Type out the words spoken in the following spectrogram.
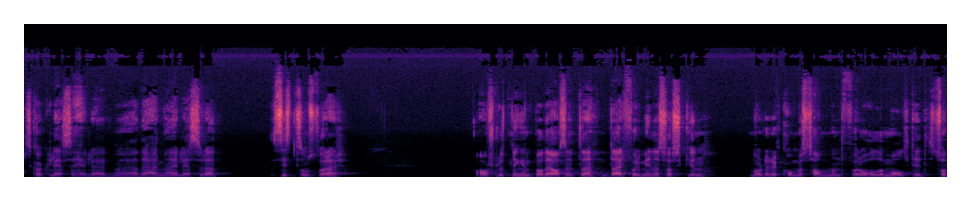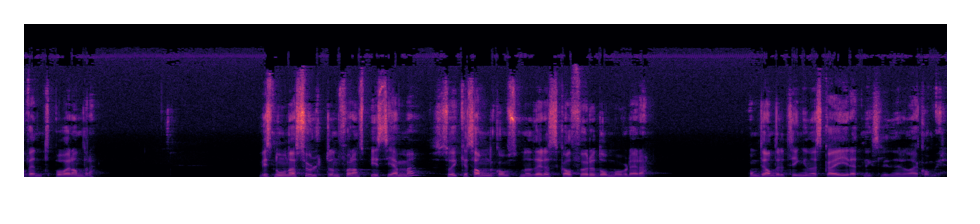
Jeg skal ikke lese hele det her, men jeg leser det siste som står her. Avslutningen på det avsnittet. Derfor, mine søsken, når dere kommer sammen for å holde måltid, så vent på hverandre. Hvis noen er sulten, får han spise hjemme, så ikke sammenkomstene deres skal føre dom over dere. Om de andre tingene skal jeg gi retningslinjer når jeg kommer.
